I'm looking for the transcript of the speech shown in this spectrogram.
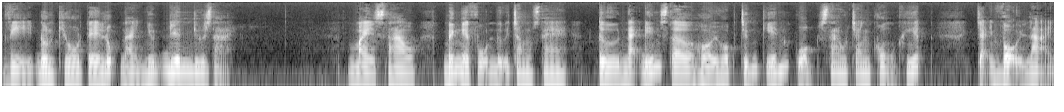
vì Don Quixote lúc này như điên như dại. May sao, mấy người phụ nữ trong xe từ nãy đến giờ hồi hộp chứng kiến cuộc sao tranh khủng khiếp, chạy vội lại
